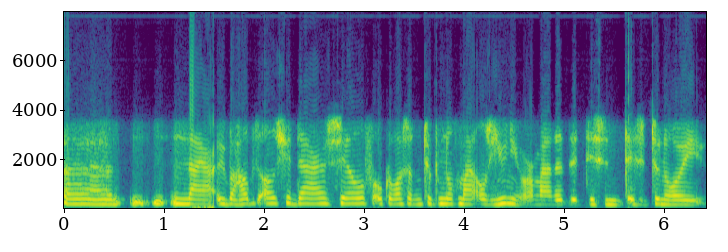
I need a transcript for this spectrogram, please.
Uh, nou ja, überhaupt als je daar zelf, ook al was het natuurlijk nog maar als junior, maar het, is, een, het is een toernooi.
